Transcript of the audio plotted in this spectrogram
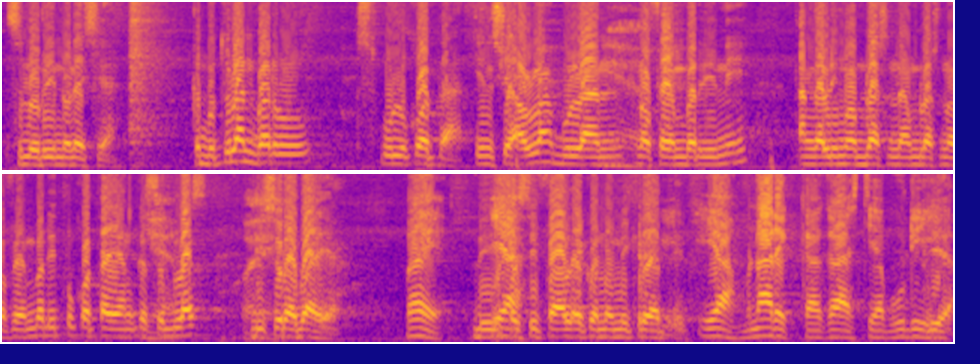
seluruh Indonesia. Kebetulan baru 10 kota. Insya Allah bulan November ini, tanggal 15-16 November itu kota yang ke-11 di baik. Surabaya. Baik. Di Ya. Festival Ekonomi Kreatif. Ya, menarik Kakak Setiabudi. Iya.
